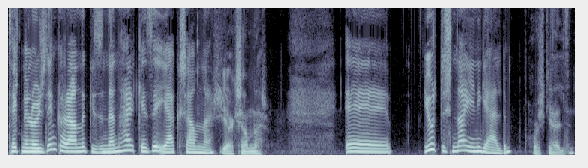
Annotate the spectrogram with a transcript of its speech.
Teknolojinin karanlık yüzünden herkese iyi akşamlar. İyi akşamlar. Ee, yurt dışından yeni geldim Hoş geldin.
